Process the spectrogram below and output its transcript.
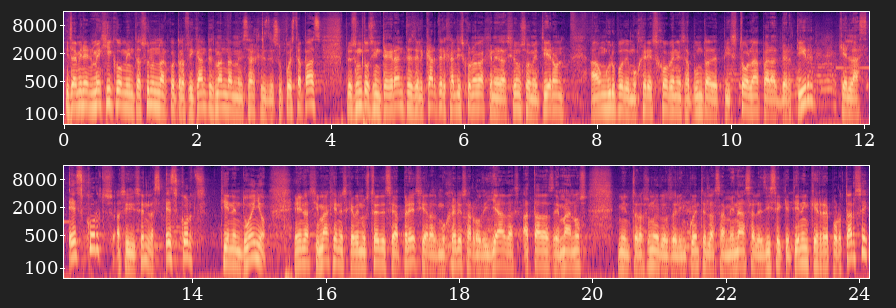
Y también en México, mientras unos narcotraficantes mandan mensajes de supuesta paz, presuntos integrantes del cártel Jalisco Nueva Generación sometieron a un grupo de mujeres jóvenes a punta de pistola para advertir que las escorts, así dicen, las escorts tienen dueño. En las imágenes que ven ustedes se aprecia a las mujeres arrodilladas, atadas de manos, mientras uno de los delincuentes las amenaza, les dice que tienen que reportarse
